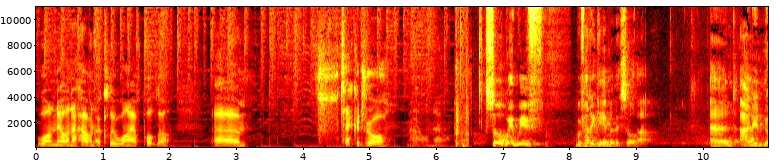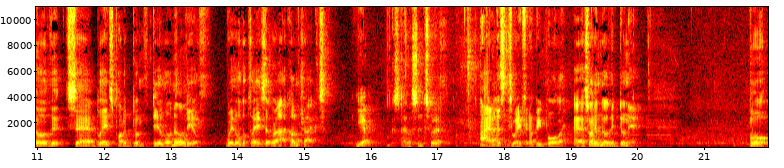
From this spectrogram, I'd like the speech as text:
one 0 and I haven't a clue why I've put that. Um, take a draw. I don't know. So we- we've we've had a game of this or that, and I didn't know that uh, had done deal or no deal with all the players that were out of contract. Yep, because I listened to it. I haven't listened to anything. I've been poorly, uh, so I didn't know they'd done it. But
